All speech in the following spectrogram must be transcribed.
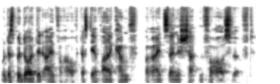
Und das bedeutet einfach auch, dass der Wahlkampf bereits seine Schatten vorauswirft.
